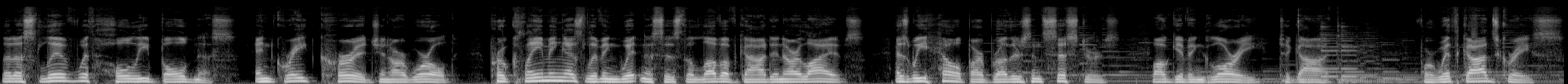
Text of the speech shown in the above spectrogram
Let us live with holy boldness and great courage in our world, proclaiming as living witnesses the love of God in our lives as we help our brothers and sisters while giving glory to God. For with God's grace,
